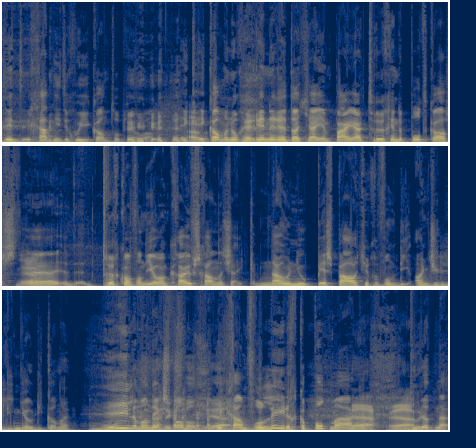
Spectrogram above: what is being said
dit gaat niet de goede kant op, Johan. Ik, Oh. ik kan me nog herinneren dat jij een paar jaar terug in de podcast Ja. eh, terugkwam van de Johan Cruijffschaal. Dat je, ik heb nou een nieuw pispaaltje gevonden, die Angelino, die kan er helemaal niks van. ja. Ik ga hem volledig kapot maken. Ja. Doe dat nou,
